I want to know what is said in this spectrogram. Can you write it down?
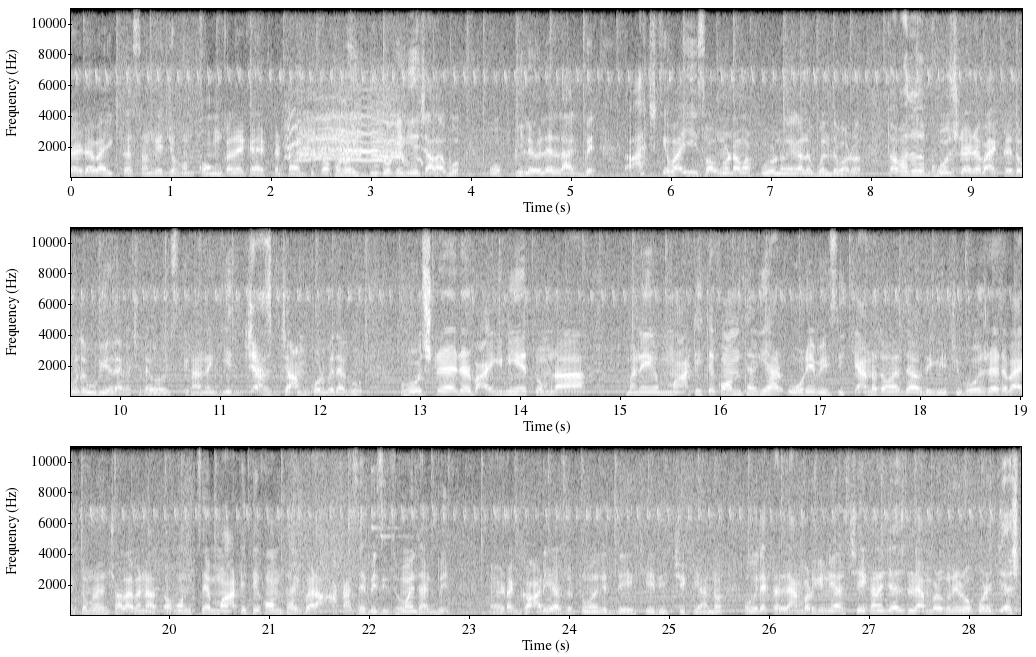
রাইডার বাইকটার সঙ্গে যখন কঙ্কালের ক্যারেক্টারটা আসবে, তখন ওই দুটোকে নিয়ে চালাবো। ওপি লেভেলের লাগবে। আজকে ভাই এই স্বপ্নটা আমার পূরণ হয়ে গেল বলতে পারো। তো আপাতত ঘোষ রাইডার বাইকটাকে তোমাদের উড়িয়ে দেখাচ্ছে। দেখো, এখানে গিয়ে জাস্ট জাম্প করবে, দেখো। ঘোষ রাইডার বাইক নিয়ে তোমরা মানে মাটিতে কম থাকে আর ওড়ে বেশি। কেন তোমাদের দেওয়া দেখিয়েছি ঘোষ রাইডার বাইক তোমরা যখন চালাবে না, তখন সে মাটিতে কম থাকবে আর আকাশে বেশি সময় থাকবে। একটা গাড়ি আসুক তোমাকে দেখিয়ে দিচ্ছি কেন? ওকে একটা ল্যাম্বরগিনি আসছে, এখানে জাস্ট ল্যাম্বরগিনির ওপরে জাস্ট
